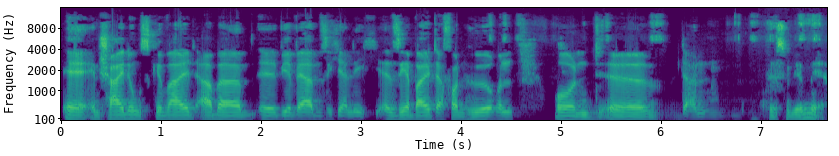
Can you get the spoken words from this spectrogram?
äh, Entscheidungsgewalt, aber äh, wir werden sicherlich sehr bald davon hören und dann wissen wir mehr.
